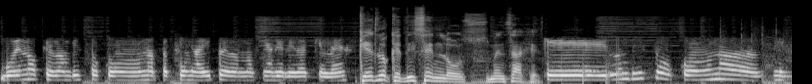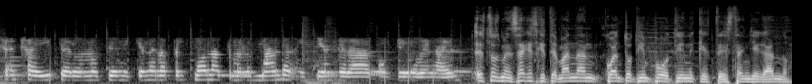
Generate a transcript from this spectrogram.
Bueno, que lo han visto con una persona ahí, pero no sé en realidad quién es. ¿Qué es lo que dicen los mensajes? Que lo han visto con una muchacha ahí, pero no sé ni quién es la persona que me los manda ni quién será con quien lo ven a él. Estos mensajes que te mandan, ¿cuánto tiempo tiene que te están llegando?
